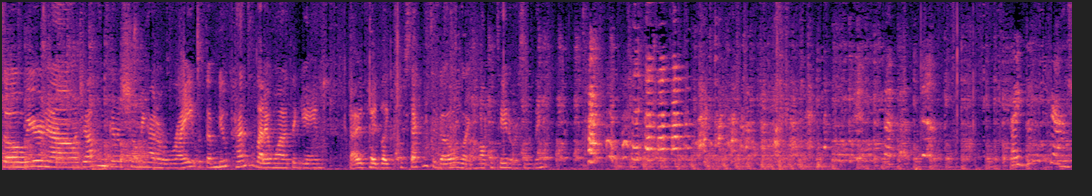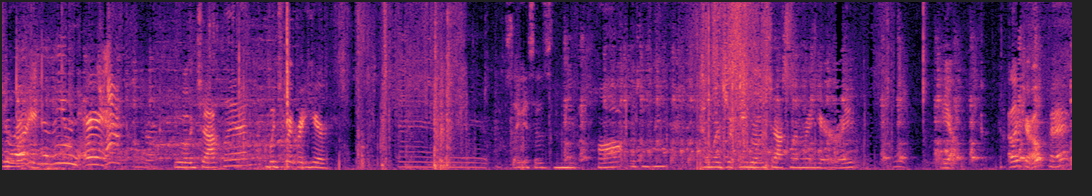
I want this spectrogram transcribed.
so we are now. Jacqueline's gonna show me how to write with the new pencil that I won at the game that I played like two seconds ago, It was like hot potato or something. I just can't do it. It doesn't even earn. You wrote Jacqueline. What'd you write right here? Uh, so I guess it says new pop or something. And what'd you, you wrote Jacqueline right here, right? Yeah. I like your outfit.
